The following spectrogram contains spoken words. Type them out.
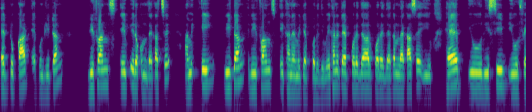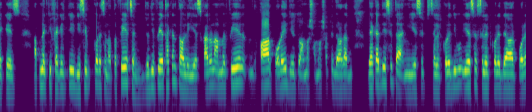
অ্যাড টু কার্ড এখন রিটার্ন রিফান্ডস এরকম দেখাচ্ছে। আমি এই রিটার্ন রিফান্ডস এখানে আমি ট্যাপ করে দিব। এখানে ট্যাপ করে দেওয়ার পরে দেখেন লেখা আছে you have you receive your package আপনি কি প্যাকেজটি রিসিভ করেছেন অথবা পেয়েছেন? যদি পেয়ে থাকেন তাহলে ইয়েস কারণ আমি পেয়ে পাওয়ার পরে যেহেতু আমার সমস্যাটি দেখা দেখা দিয়েছে, তাই আমি ইয়েস সিলেক্ট করে দিব। ইয়েস সিলেক্ট করে দেওয়ার পরে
